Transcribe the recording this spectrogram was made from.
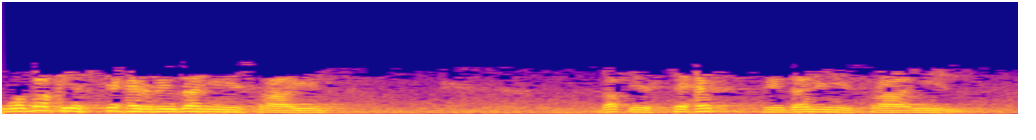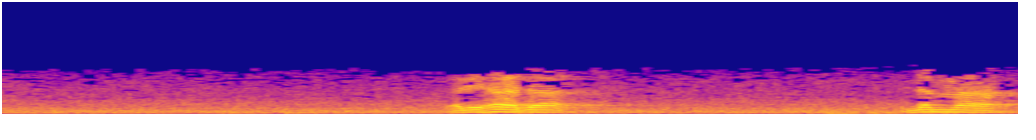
وبقي السحر في بني إسرائيل. بقي السحر في بني إسرائيل. ولهذا لما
